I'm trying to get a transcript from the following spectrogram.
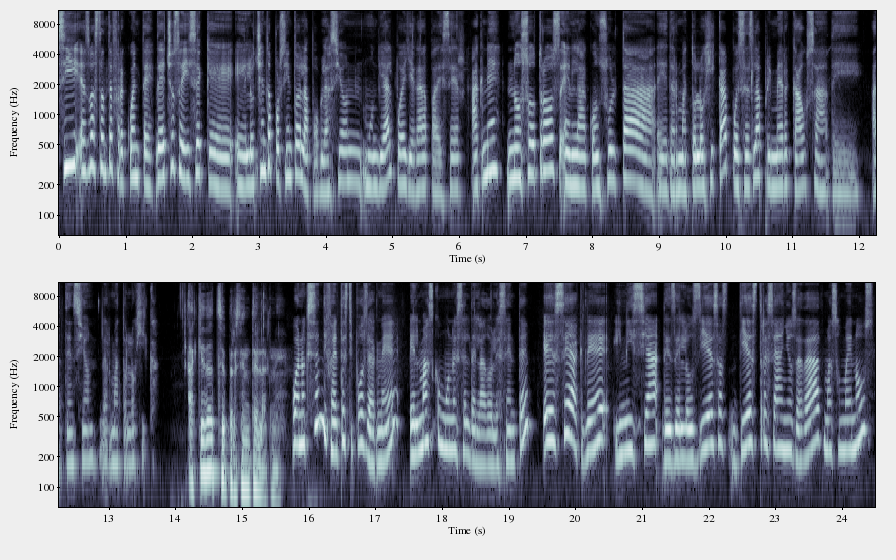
Sí, es bastante frecuente. De hecho, se dice que el 80% de la población mundial puede llegar a padecer acné. Nosotros en la consulta eh, dermatológica, pues es la primer causa de atención dermatológica. ¿A qué edad se presenta el acné? Bueno, existen diferentes tipos de acné. El más común es el del adolescente. Ese acné inicia desde los 10, 10, 13 años de edad, más o menos,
